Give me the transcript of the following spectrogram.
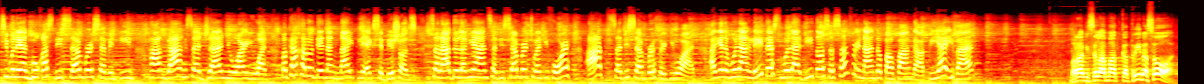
Simula yan bukas December 17 hanggang sa January 1. Magkakaroon din ng nightly exhibitions. Sarado lang yan sa December 24 at sa December 31. Ayan na muna ang latest mula dito sa San Fernando, Pampanga. Pia, Ivan? Maraming salamat, Katrina Son.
